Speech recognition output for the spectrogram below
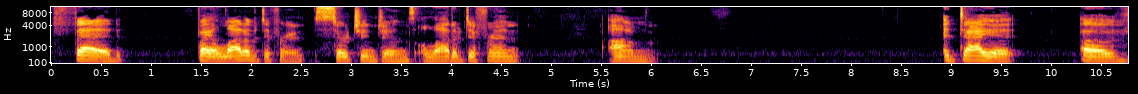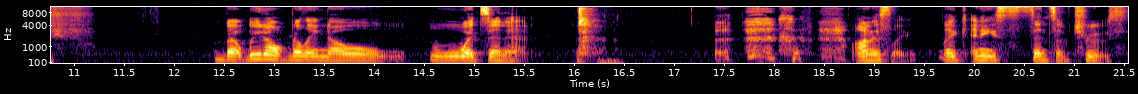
fed by a lot of different search engines, a lot of different, um, a diet of, but we don't really know what's in it. Honestly, like any sense of truth.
